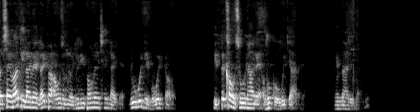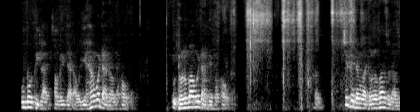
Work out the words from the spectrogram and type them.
ယ်ဆယ်ပါးတိလာနဲ့လိုက်ဖက်အောင်ဆိုပြီးတော့ယူနီဖောင်းလေးချင်းလိုက်တယ်လူဝတ်တွေမဝတ်တော့ဒီတက်ခေါက်ဆိုးထားတဲ့အဝတ်ကိုဝတ်ကြတယ်မင်းသားတွေကလေဥပုပ်တိလာဆောင်းလိုက်ကြတာကိုယဟန်ဝတ်တာတော့မဟုတ်ဘူးဒေါလဘဝတ်တာမျိုးမဟုတ်ဘူးရှစ်ကတုန်းကဒေါလဘဆိုတာမ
